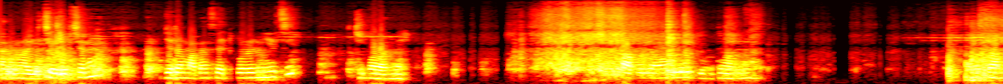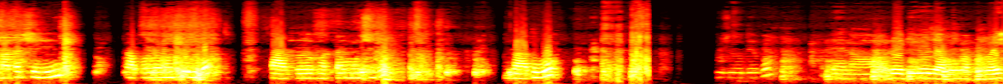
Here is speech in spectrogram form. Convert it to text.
এখন আর ইচ্ছে করছে না। যেটা মাথা সেট করে নিয়েছি, কিছু করার নেই। কাপড় জামাগুলো তুলতে হবে। রান্নাটা সেরে নিই, কাপড় জামা তুলবো, তারপরে ঘরটা মুছবো, গা ধোবো, পুজো দেবো দেন রেডি হয়ে যাব বাপের বাড়ি।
